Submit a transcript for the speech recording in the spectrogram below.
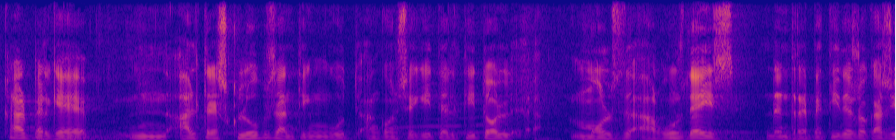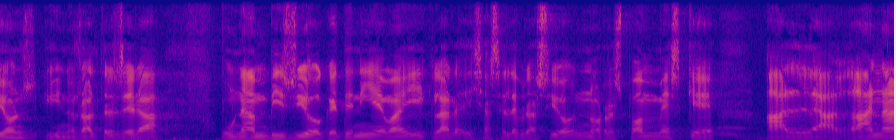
Clar, perquè mm, altres clubs han tingut han aconseguit el títol, molts, alguns d'ells en repetides ocasions, i nosaltres era una ambició que teníem ahir, clar, aquesta celebració no respon més que a la gana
